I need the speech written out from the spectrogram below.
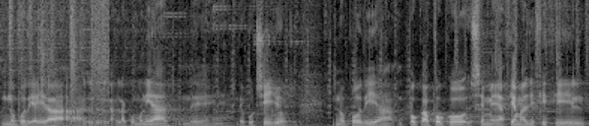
no podía ir a, la comunidad de, cursillos, no podía, poco a poco se me hacía más difícil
